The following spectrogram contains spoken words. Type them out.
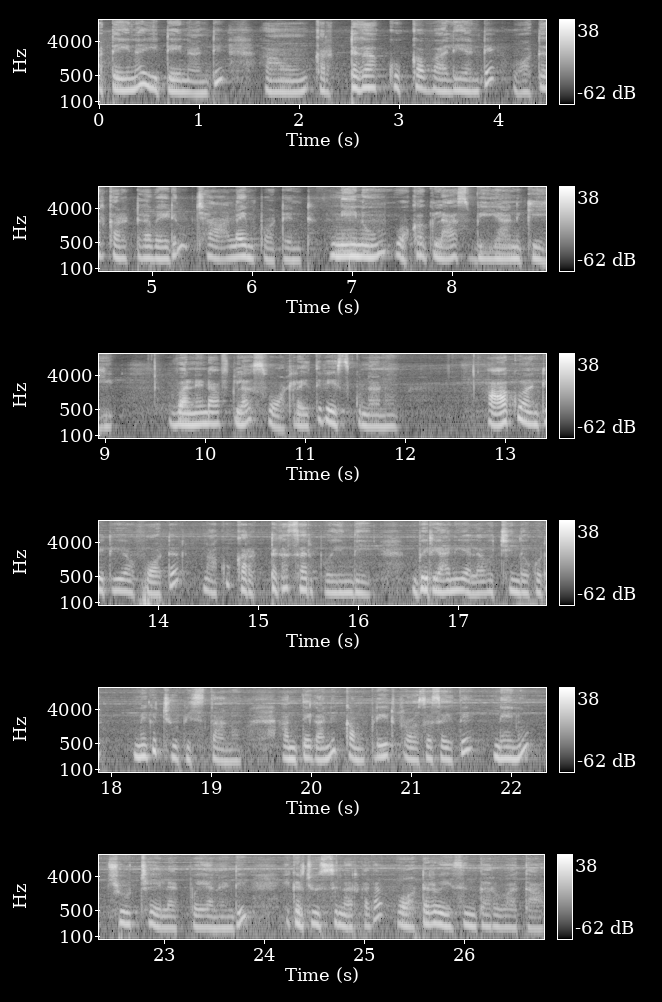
అటైనా ఇటైనా అంటే కరెక్ట్గా కుక్ అవ్వాలి అంటే వాటర్ కరెక్ట్గా వేయడం చాలా ఇంపార్టెంట్. నేను ఒక గ్లాస్ బియ్యానికి one and half glass water అయితే వేసుకున్నాను. ఆ క్వాంటిటీ ఆఫ్ వాటర్ నాకు కరెక్ట్గా సరిపోయింది. బిర్యానీ ఎలా వచ్చిందో కూడా మీకు చూపిస్తాను. అంతేగాని కంప్లీట్ ప్రాసెస్ అయితే నేను షూట్ చేయలేకపోయానండి. ఇక్కడ చూస్తున్నారు కదా వాటర్ వేసిన తర్వాత.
